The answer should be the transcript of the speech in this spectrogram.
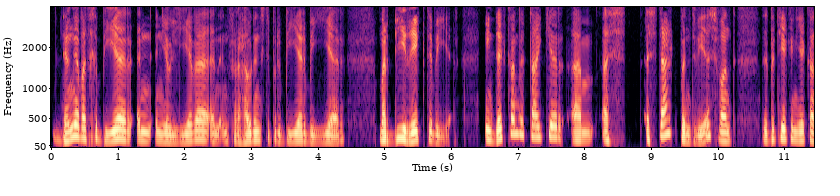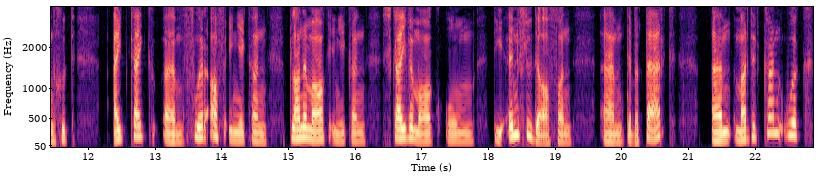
dinge wat gebeur in in jou lewe in in verhoudings te probeer beheer maar direk te beheer. En dit kan baie keer 'n um, 'n sterk punt wees want dit beteken jy kan goed uitkyk ehm um, vooraf en jy kan planne maak en jy kan skuwe maak om die invloed daarvan ehm um, te beperk. Ehm um, maar dit kan ook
